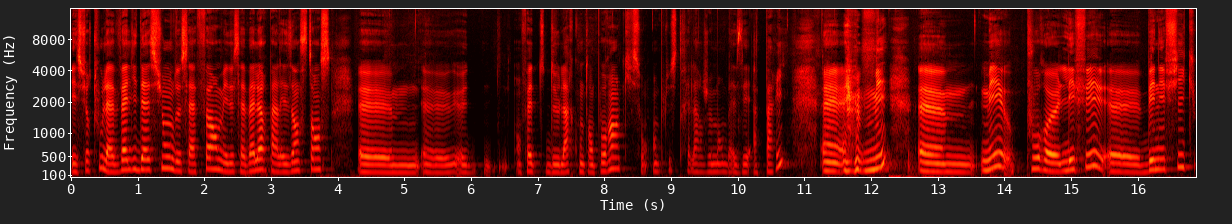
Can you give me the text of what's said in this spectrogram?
et surtout la validation de sa forme et de sa valeur par les instances euh, euh, en fait de l'art contemporain qui sont en plus très largement basées à Paris, mais mais pour l'effet bénéfique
